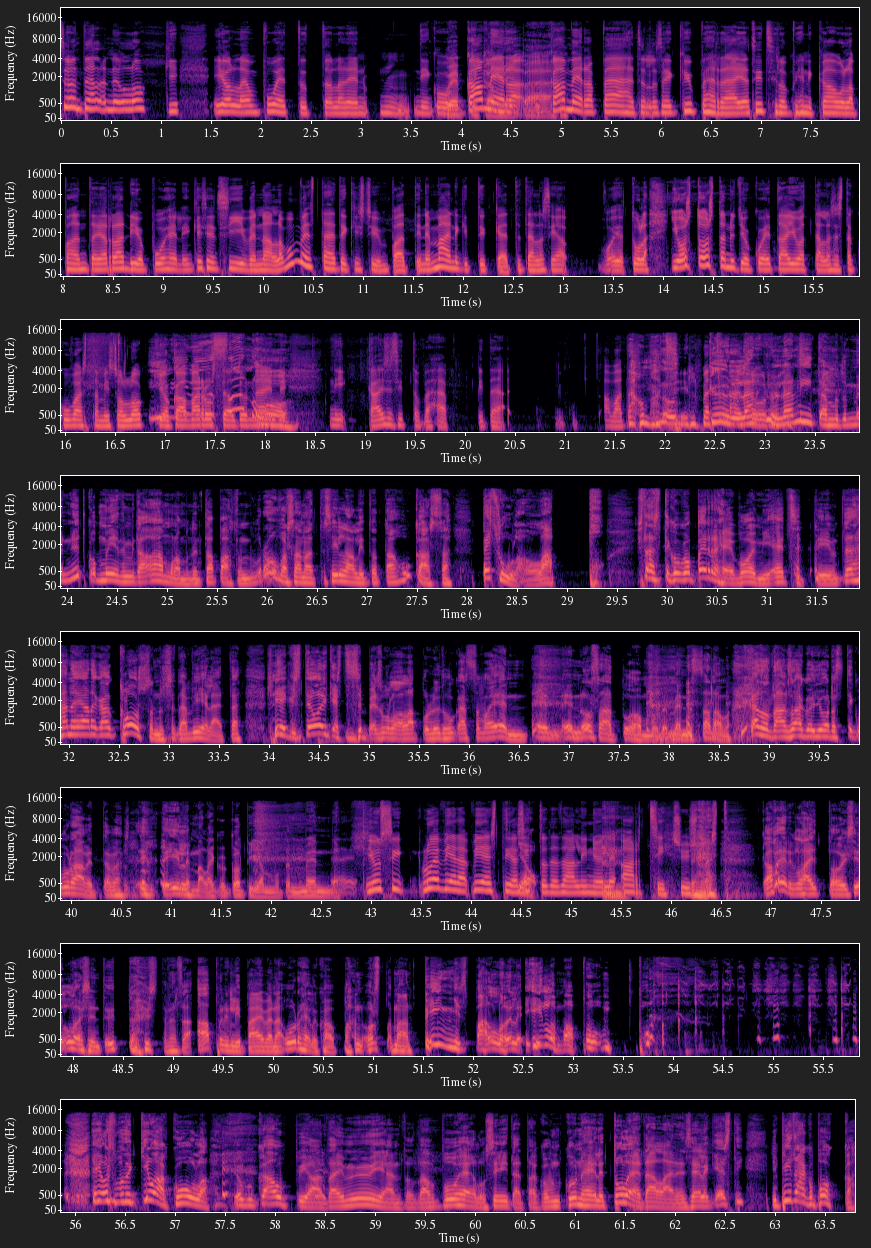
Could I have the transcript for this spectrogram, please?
se on tällainen lokki, jolle on puettu tällainen mm, niin kuin kamera, kamera päähän sellaiseen kypärään ja sitten sillä on pieni kaulapanta ja radiopuhelinkin sen siiven alla. Mun mielestä tämä jotenkin sympaattinen. Mä ainakin tykkään, että tällaisia voi tulla. Jos tuosta nyt joku ei tajua tällaisesta kuvasta, missä on lokki, joka on varusteltu näin, niin, niin kai se sitten on vähän pitää niin avata omat no, silmät. Kyllä, kyllä niitä, mutta me, nyt kun mietin, mitä aamulla muuten tapahtunut, niin rouva sanoi, että sillä oli tota hukassa pesulan lappu. Sitä sitten koko perheen voimi etsittiin, mutta hän ei ainakaan klossannut sitä vielä, että liekö sitten oikeasti se pesulan lappu nyt hukassa vai en, en, en osaa tuohon muuten mennä sanomaan. Katsotaan, saako juoda sitten kuravittavasti ilmalla, kun kotiin muuten mennä. Jussi, lue vielä viestiä ja sitten otetaan linjoille Artsi Sysmästä. Kaveri laittoi silloisen tyttöystävänsä aprillipäivänä urheilukauppaan ostamaan pingispalloille ilmapumppu. Ei olisi muuten kiva kuulla joku kauppiaan tai myyjän tota, puhelu siitä, että kun, kun heille tulee tällainen selkeästi, niin pitääkö pokka?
